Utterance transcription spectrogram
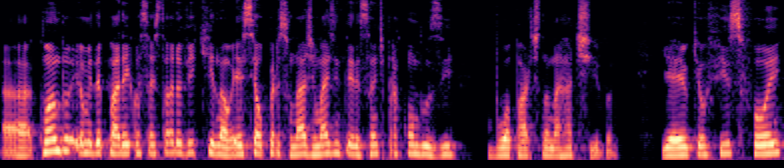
Uh, quando eu me deparei com essa história, eu vi que não, esse é o personagem mais interessante para conduzir boa parte da narrativa. E aí o que eu fiz foi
